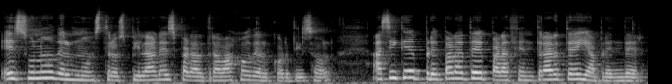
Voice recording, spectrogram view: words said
es uno de nuestros pilares para el trabajo del cortisol. Así que prepárate para centrarte y aprender.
